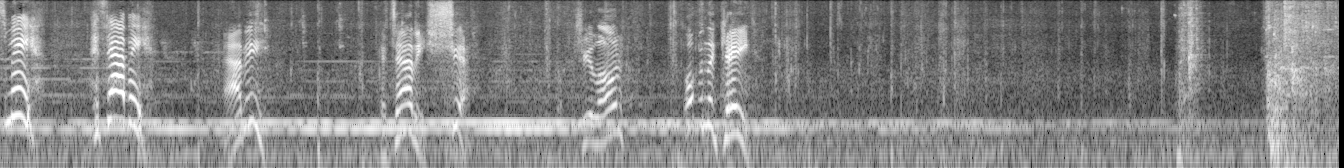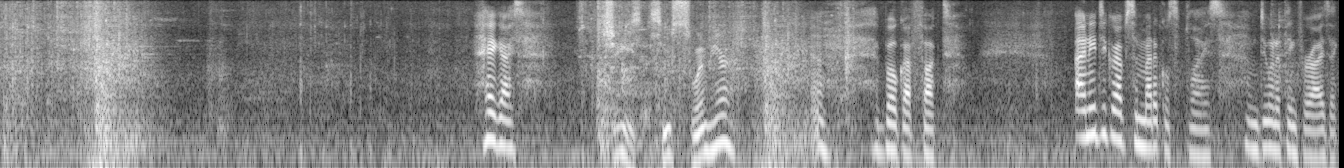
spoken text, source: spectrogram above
It's me! It's Abby! Abby? It's Abby, shit! She alone? Open the gate! Hey, guys. Jesus, you swim here? Uh, the boat got fucked. I need to grab some medical supplies. I'm doing a thing for Isaac.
